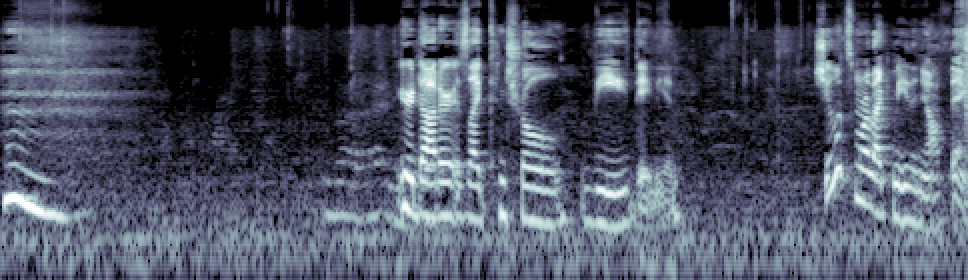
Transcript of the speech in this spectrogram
Hmm. Your daughter is like Control V Damion. She looks more like me than y'all think.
